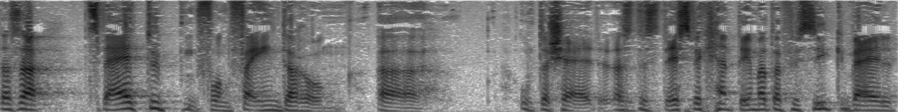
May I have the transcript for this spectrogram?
dass er zwei Typen von Veränderung äh, unterscheidet. Also das ist deswegen ein Thema der Physik, weil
